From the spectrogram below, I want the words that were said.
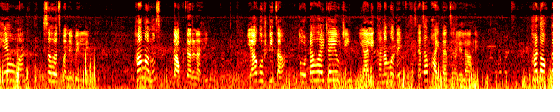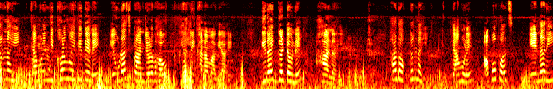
हे आव्हान सहजपणे वेलले. हा माणूस डॉक्टर नाही. या गोष्टीचा तोटा व्हायच्या ऐवजी या लिखाणामध्ये त्याचा फायदाच झालेला आहे. हा डॉक्टर नाही त्यामुळे निखळ माहिती देणे एवढाच प्रांजळ भाव या लिखाणामागे आहे. गिराईक गटवणे हा नाही. हा डॉक्टर नाही त्यामुळे आपोआपच येणारी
